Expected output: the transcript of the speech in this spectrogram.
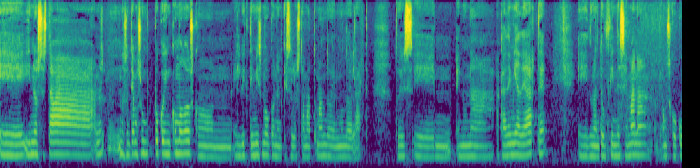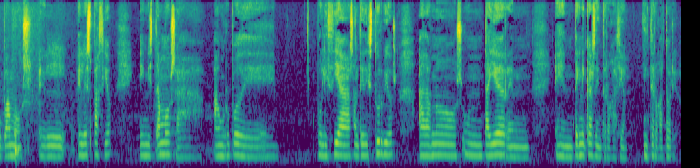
Eh, y nos, estaba, nos, sentíamos un poco incómodos con el victimismo con el que se lo estaba tomando el mundo del arte. Entonces, en, una academia de arte, eh, durante un fin de semana, digamos que ocupamos el, espacio e invitamos a, a un grupo de policías antidisturbios a darnos un taller en, en técnicas de interrogación, interrogatorios.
